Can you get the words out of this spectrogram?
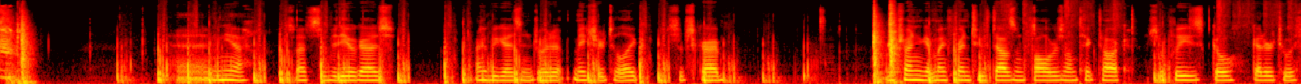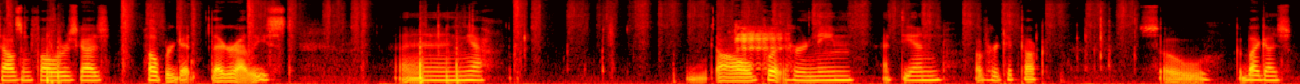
And yeah, that's the video guys. I hope you guys enjoyed it. Make sure to like, subscribe. I'm trying to get my friend to 1,000 followers on TikTok. So please go get her to 1,000 followers, guys. Help her get there at least. And yeah. I'll put her name at the end of her TikTok. So, goodbye, guys.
